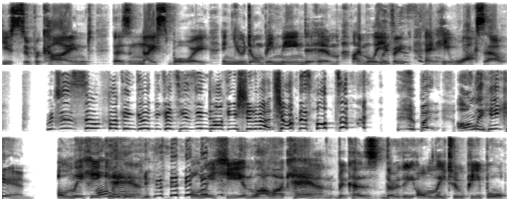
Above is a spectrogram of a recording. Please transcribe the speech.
He's super kind. That is a nice boy and you don't be mean to him. I'm leaving is- and he walks out. Which is so fucking good because he's been talking shit about Char this whole time, but only he can. Only he Only can He can. only he and Lala can because they're the only two people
